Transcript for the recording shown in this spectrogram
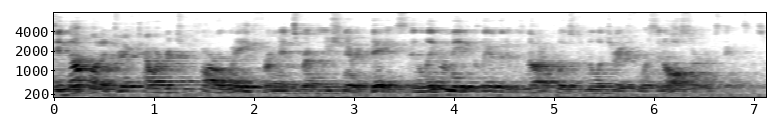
did not want to drift, however, too far away from its revolutionary base, and Labour made it clear that it was not opposed to military force in all circumstances.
